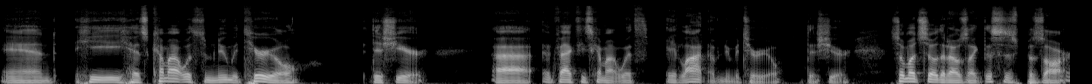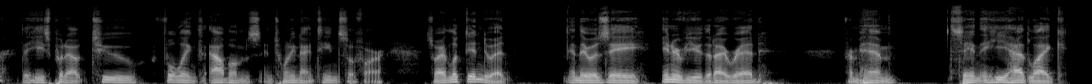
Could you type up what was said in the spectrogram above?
and he has come out with some new material this year. Uh, in fact, he's come out with a lot of new material this year. So much so that I was like, this is bizarre that he's put out two full length albums in 2019 so far. So I looked into it, and there was a interview that I read from him saying that he had like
